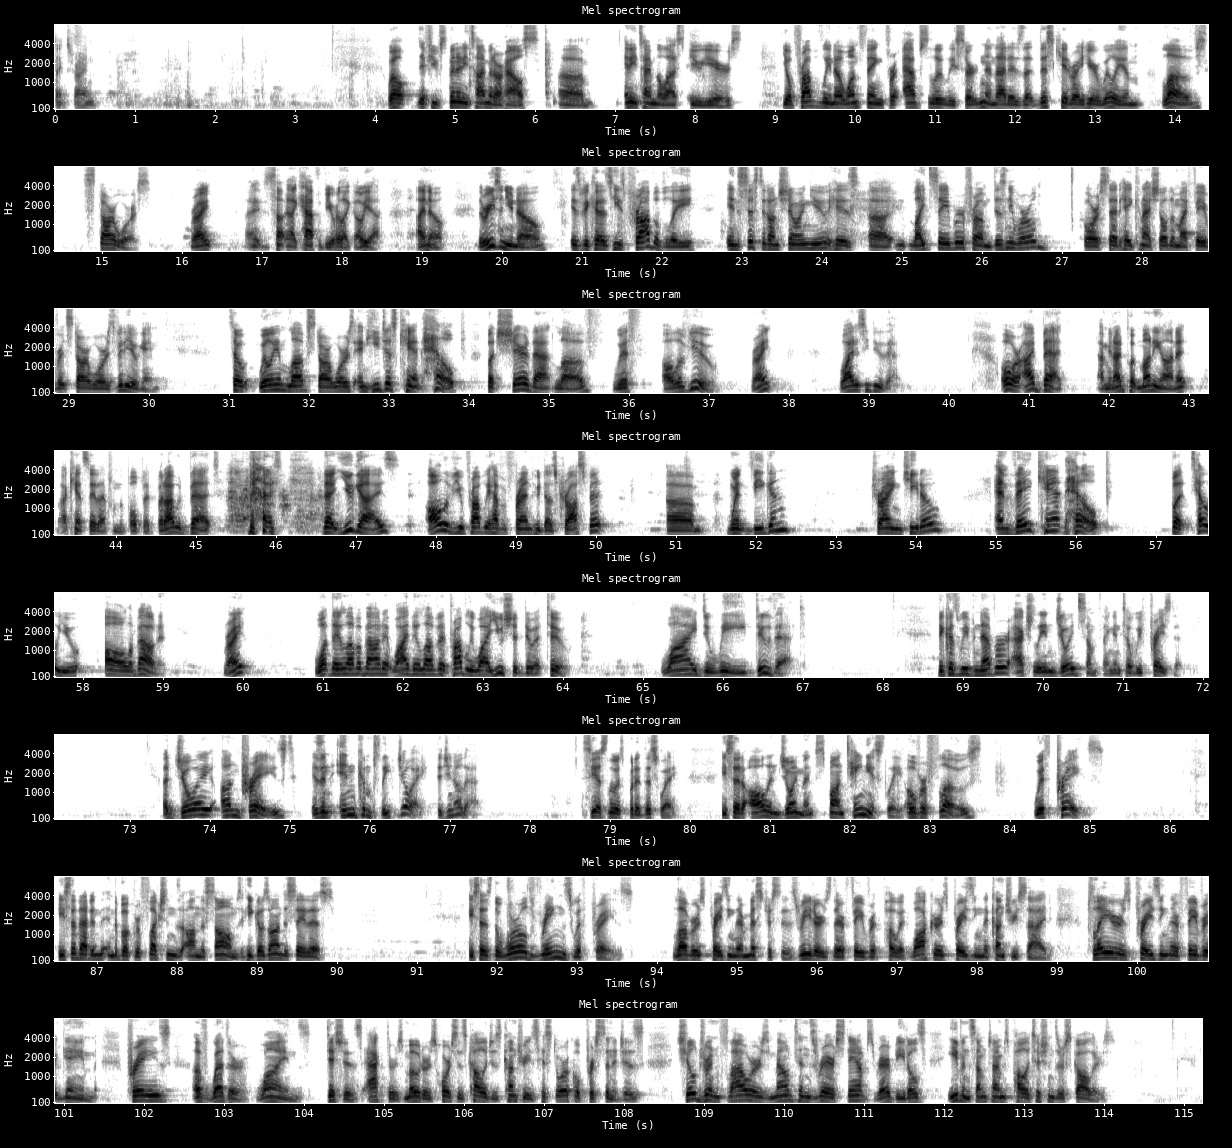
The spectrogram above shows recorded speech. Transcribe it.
Thanks, Ryne. Well, if you've spent any time at our house, um, anytime in the last few years, you'll probably know one thing for absolutely certain, and that is that this kid right here, William, loves Star Wars, right? I, like half of you are like, oh, yeah, I know. The reason you know is because he's probably insisted on showing you his uh, lightsaber from Disney World or said, hey, can I show them my favorite Star Wars video game? So William loves Star Wars, and he just can't help but share that love with all of you, right? Why does he do that? Or I bet, I mean, I'd put money on it. I can't say that from the pulpit, but I would bet that, that you guys, all of you probably have a friend who does CrossFit, um, went vegan, trying keto, and they can't help but tell you all about it, right? What they love about it, why they love it, probably why you should do it too. Why do we do that? Because we've never actually enjoyed something until we've praised it. A joy unpraised is an incomplete joy. Did you know that? C.S. Lewis put it this way He said, All enjoyment spontaneously overflows with praise. He said that in the, in the book Reflections on the Psalms, and he goes on to say this. He says, The world rings with praise lovers praising their mistresses, readers their favorite poet, walkers praising the countryside, players praising their favorite game, praise of weather, wines, dishes, actors, motors, horses, colleges, countries, historical percentages, children, flowers, mountains, rare stamps, rare beetles, even sometimes politicians or scholars.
